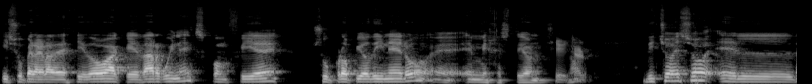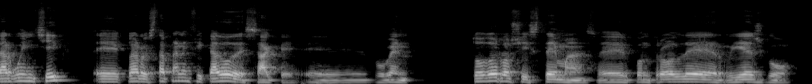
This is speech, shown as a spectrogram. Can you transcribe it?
y súper agradecido a que DarwinX confíe su propio dinero eh, en mi gestión. Dicho eso, el Darwin Chic, eh, claro, está planificado de saque, Rubén, todos los sistemas, el control de riesgo,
